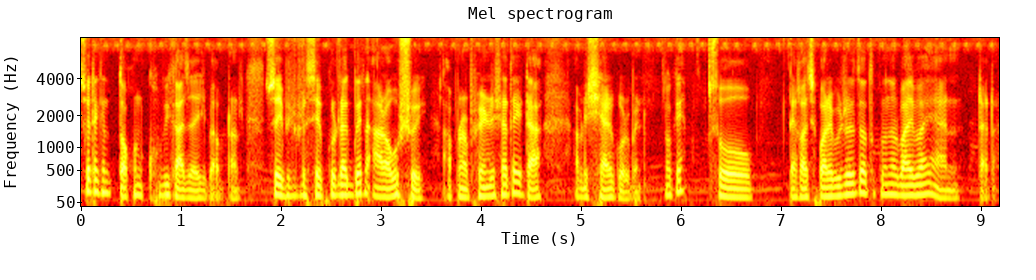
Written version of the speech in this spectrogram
সো এটা কিন্তু তখন খুবই কাজে আসবে আপনার। সো এই ভিডিওটা সেভ করে রাখবেন আর অবশ্যই আপনার ফ্রেন্ডের সাথে এটা আপনি শেয়ার করবেন। ওকে সো দেখা হচ্ছে পরের ভিডিওতে, ততক্ষণ বাই বাই অ্যান্ড টাটা।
